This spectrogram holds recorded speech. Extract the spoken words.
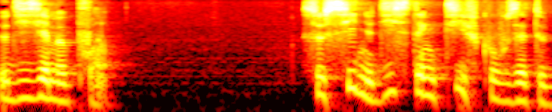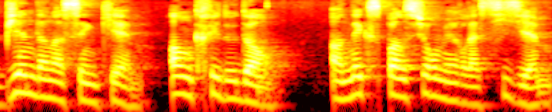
Le dixième point. Ce signe distinctif que vous êtes bien dans la cinquième, ancré dedans, en expansion vers la sixième,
